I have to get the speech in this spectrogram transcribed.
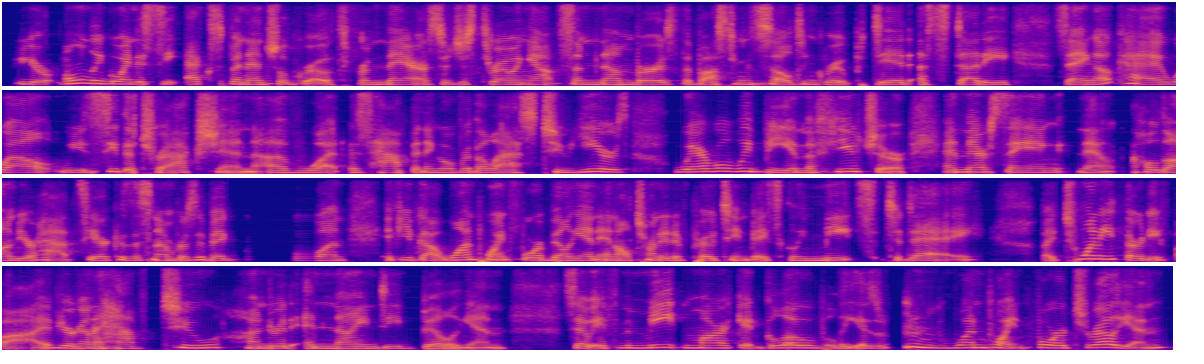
you're only going to see exponential growth from there. So, just throwing out some numbers, the Boston Consulting Group did a study saying, okay, well, we see the traction of what is happening over the last two years. Where will we be in the future? And they're saying, now hold on to your hats here because this number is a big one. If you've got 1.4 billion in alternative protein basically meats today by 2035 you're going to have 290 billion. So if the meat market globally is 1.4 trillion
